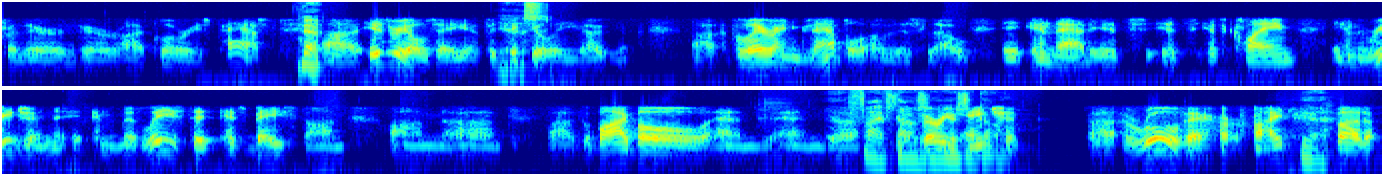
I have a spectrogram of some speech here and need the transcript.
for their their uh, glorious past. Yeah. Uh, Israel's a, a particularly uh, uh, glaring example of this, though, in that its its its claim in the region, in the Middle East, it, it's based on on uh, uh, the Bible and and uh, 5,000 very years ago. ancient uh, rule there, right? Yeah. But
